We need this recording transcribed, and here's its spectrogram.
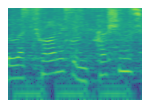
Electronic Impressions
